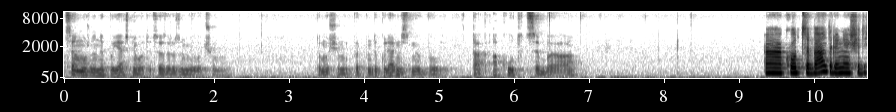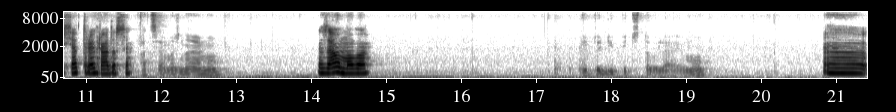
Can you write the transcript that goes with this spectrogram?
це можна не пояснювати, це зрозуміло чому. Тому що ми перпендикулярність ми ввели. Так, а кут ЦБА, Е, Кут ЦБА дорівнює 63 градуси. а це ми знаємо. За умовою. І тоді підставляємо. Е,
